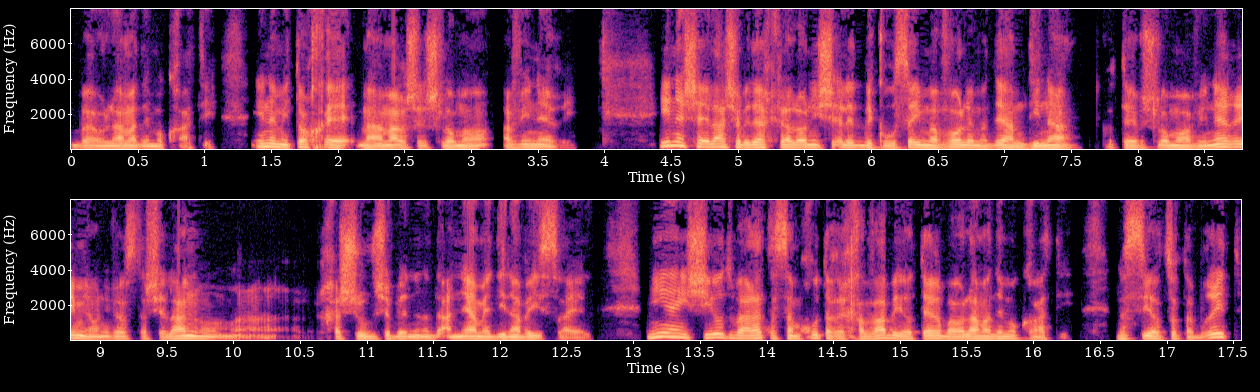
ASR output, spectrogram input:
בעולם הדמוקרטי. הנה מתוך uh, מאמר של שלמה אבינרי. הנה שאלה שבדרך כלל לא נשאלת בקורסי מבוא למדעי המדינה, כותב שלמה אבינרי מהאוניברסיטה שלנו, חשוב שבין מדעני המדינה בישראל. מי האישיות בעלת הסמכות הרחבה ביותר בעולם הדמוקרטי? נשיא ארצות הברית,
